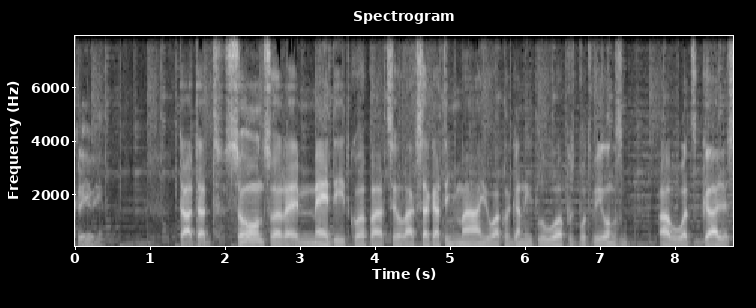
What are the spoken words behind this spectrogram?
Krievija. Tātad suns varēja medīt kopā ar cilvēku, sagāt viņa mājokli, ganīt lopus, būt vilnas avots, gaļas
